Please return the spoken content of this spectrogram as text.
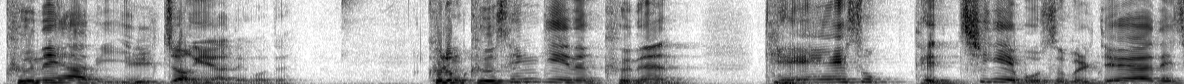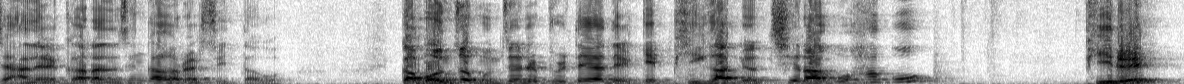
근의 합이 일정해야 되거든. 그럼 그 생기는 근은 계속 대칭의 모습을 띄어야 되지 않을까라는 생각을 할 수 있다고. 그러니까 먼저 문제를 풀때 해야 될 게 B가 몇이라고 하고 B를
